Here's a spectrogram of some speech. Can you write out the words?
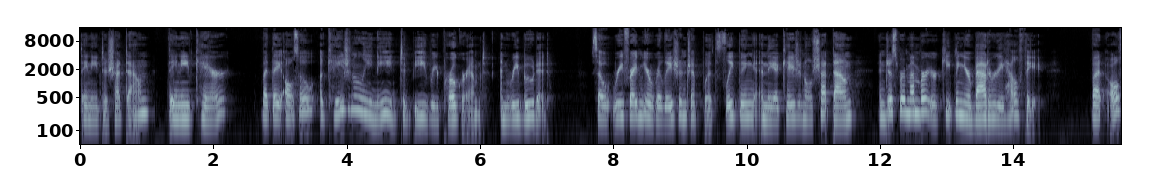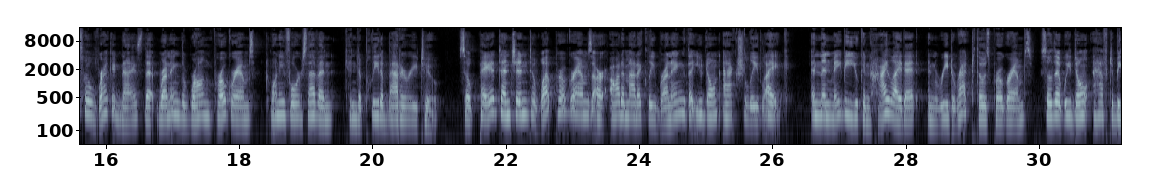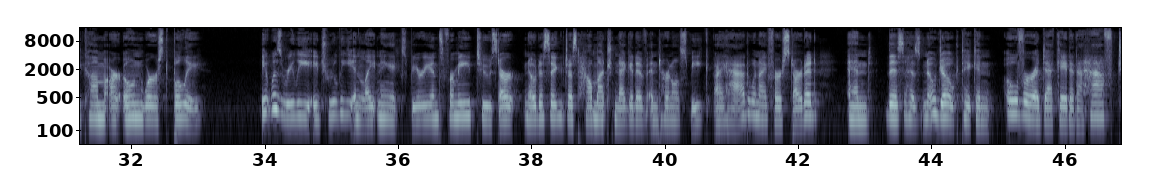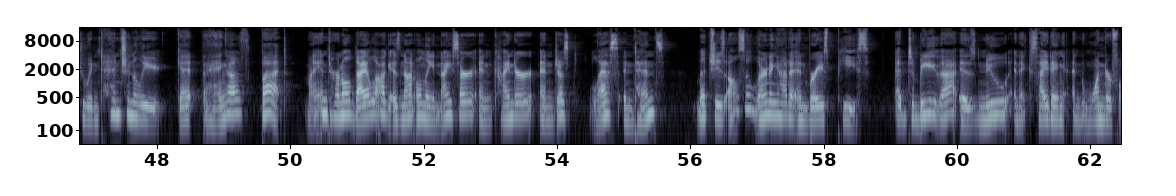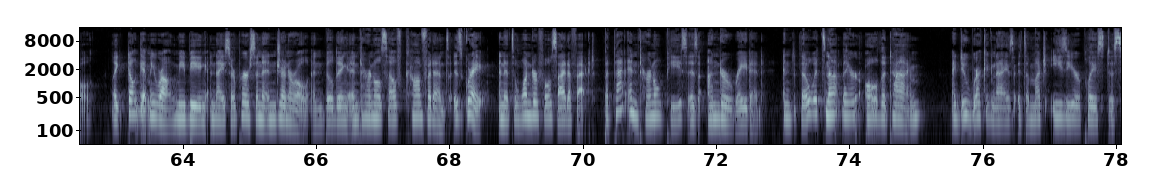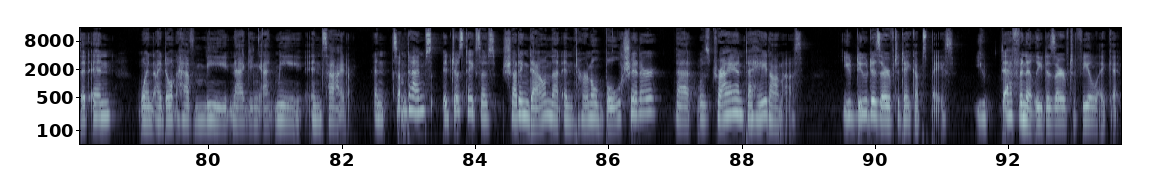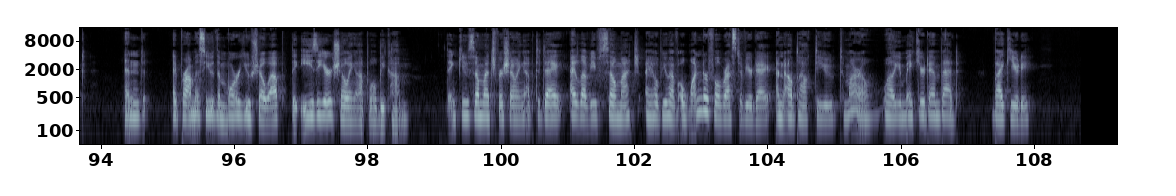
they need to shut down, they need care, but they also occasionally need to be reprogrammed and rebooted. So reframe your relationship with sleeping and the occasional shutdown, and just remember you're keeping your battery healthy. But also recognize that running the wrong programs 24 7 can deplete a battery too. So pay attention to what programs are automatically running that you don't actually like. And then maybe you can highlight it and redirect those programs so that we don't have to become our own worst bully. It was really a truly enlightening experience for me to start noticing just how much negative internal speak I had when I first started. And this has no joke taken over a decade and a half to intentionally get the hang of, but my internal dialogue is not only nicer and kinder and just less intense, but she's also learning how to embrace peace. And to me, that is new and exciting and wonderful. Like, don't get me wrong, me being a nicer person in general and building internal self confidence is great, and it's a wonderful side effect. But that internal peace is underrated. And though it's not there all the time, I do recognize it's a much easier place to sit in when I don't have me nagging at me inside. And sometimes it just takes us shutting down that internal bullshitter that was trying to hate on us. You do deserve to take up space. You definitely deserve to feel like it. And I promise you, the more you show up, the easier showing up will become. Thank you so much for showing up today. I love you so much. I hope you have a wonderful rest of your day, and I'll talk to you tomorrow while you make your damn bed. Bye, cutie.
